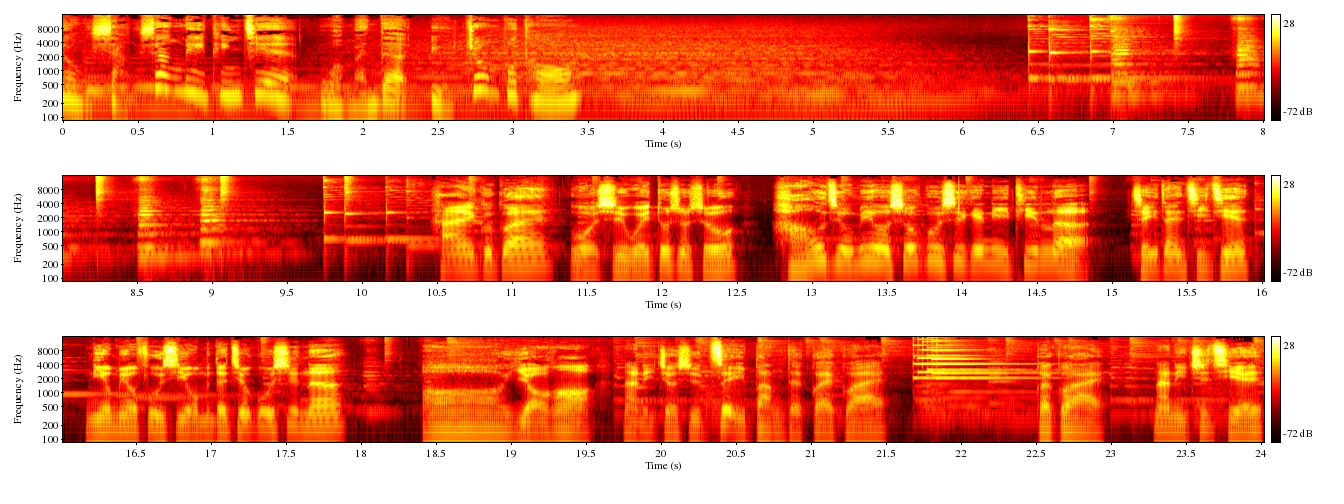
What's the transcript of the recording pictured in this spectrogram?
用想象力听见我们的与众不同。嗨，乖乖，我是维多叔叔，好久没有说故事给你听了。这一段期间，你有没有复习我们的旧故事呢？哦，有哦，那你就是最棒的乖乖，乖乖。那你之前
